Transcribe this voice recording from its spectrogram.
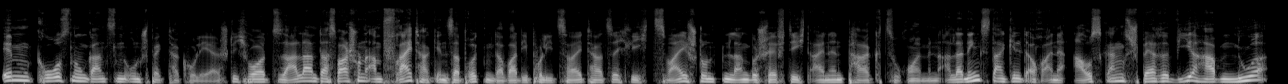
Im Großen und Ganzen unspektakulär. Stichwort Saarland, das war schon am Freitag in Saarbrücken. Da war die Polizei tatsächlich zwei Stunden lang beschäftigt, einen Park zu räumen. Allerdings, da gilt auch eine Ausgangssperre. Wir haben nur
